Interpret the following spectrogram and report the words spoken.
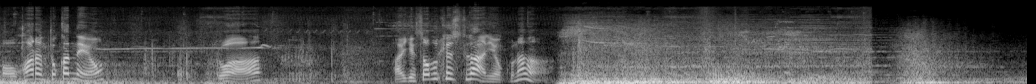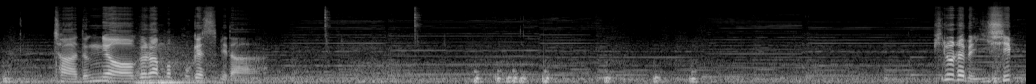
어, 활은 똑같네요. 좋아. 아, 이게 서브 퀘스트가 아니었구나. 자, 능력을 한번 보겠습니다. 필요 레벨 20?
